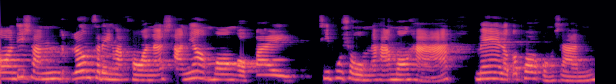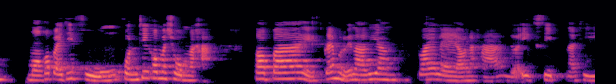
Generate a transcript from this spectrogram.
ตอนที่ฉันเริ่มแสดงละครนะ ฉันเนี่ยมองออกไปที่ผู้ชมนะคะ มองหา แม่แล้วก็พ่อของฉัน มองเข้าไปที่ฝูงคนที่เข้ามาชมอะคะ ต่อไปใกล้หมดเวลาหรือยังใกล้แล้วนะคะ เหลืออีกสิบนาที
